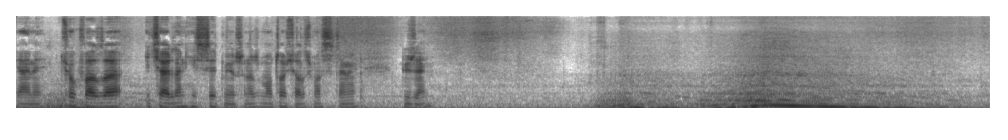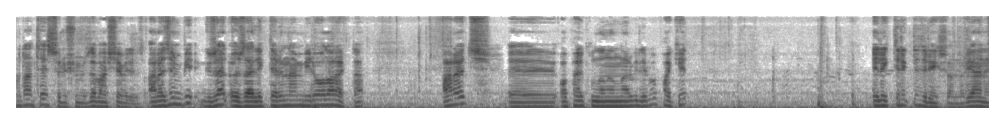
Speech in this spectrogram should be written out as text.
Yani çok fazla içeriden hissetmiyorsunuz. Motor çalışma sistemi güzel. Buradan test sürüşümüze başlayabiliriz. Aracın bir güzel özelliklerinden biri olarak da araç e, Opel kullananlar bilir bu paket elektrikli direksiyondur. Yani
